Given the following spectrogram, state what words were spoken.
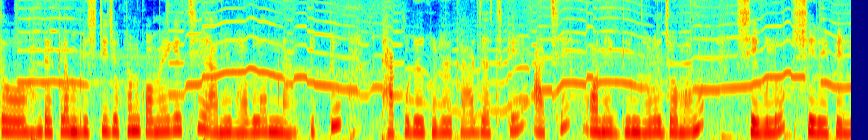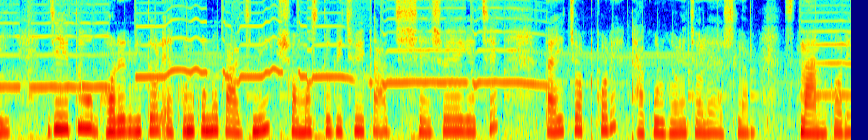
তো দেখলাম বৃষ্টি যখন কমে গেছে, আমি ভাবলাম না, একটু ঠাকুরের ঘরের কাজ আজকে আছে অনেক দিন ধরে জমানো। সেগুলো সেরে ফেলি। যেহেতু ঘরের ভিতর এখন কোনো কাজ নেই, সমস্ত কিছুই কাজ শেষ হয়ে গেছে, তাই চট করে ঠাকুর ঘরে চলে আসলাম স্নান করে।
